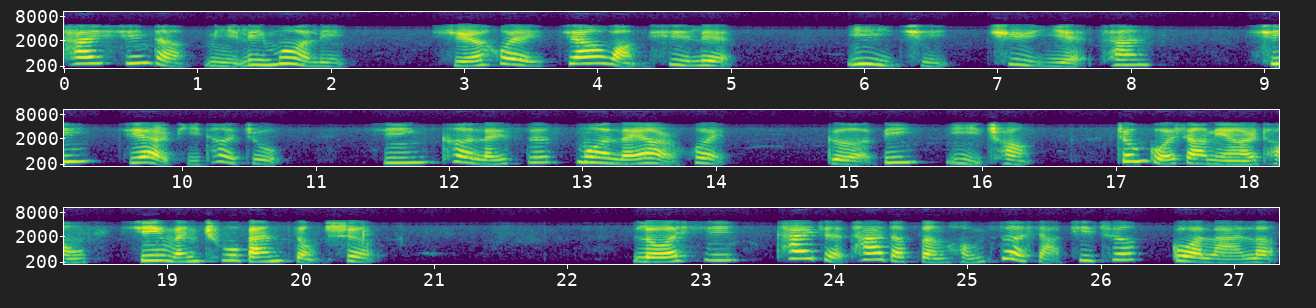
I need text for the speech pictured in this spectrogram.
开心的米粒茉莉学会交往系列，一起去野餐。新吉尔皮特著，新克雷斯莫雷尔绘，葛斌译创，中国少年儿童新闻出版总社。罗西开着他的粉红色小汽车过来了，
